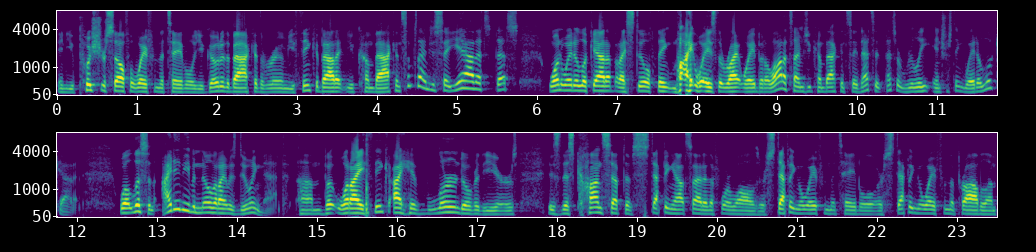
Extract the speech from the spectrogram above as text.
and you push yourself away from the table, you go to the back of the room, you think about it, and you come back. And sometimes you say, Yeah, that's, that's one way to look at it, but I still think my way is the right way. But a lot of times you come back and say, That's a, that's a really interesting way to look at it. Well, listen, I didn't even know that I was doing that. Um, but what I think I have learned over the years is this concept of stepping outside of the four walls or stepping away from the table or stepping away from the problem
